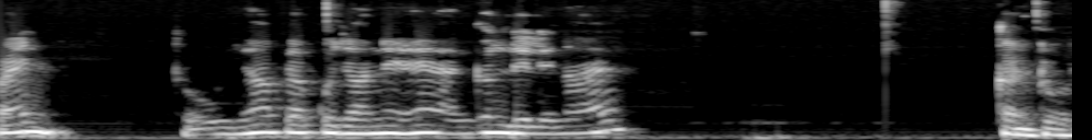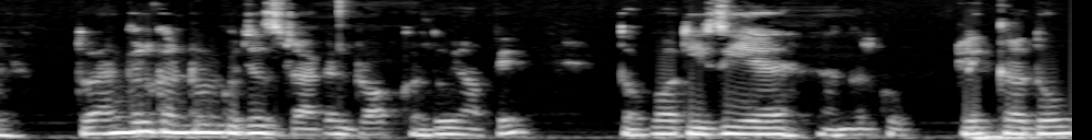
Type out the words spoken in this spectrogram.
फाइन तो यहाँ पे आपको जाने हैं एंगल ले लेना है। कंट्रोल तो एंगल कंट्रोल को जस्ट ड्रैग एंड ड्रॉप कर दो यहाँ पे। तो बहुत इजी है एंगल को क्लिक कर दो।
